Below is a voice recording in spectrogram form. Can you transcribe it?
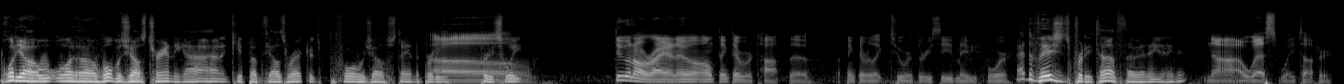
What y'all? What, uh, what was y'all's trending? I, I didn't keep up with y'all's records before. Was y'all standing pretty? pretty sweet. Uh, Doing all right. I know. I don't think they were top though. I think they were like two or three seed, maybe four. that division's pretty tough, though, ain't it? Ain't it? Nah, West way tougher.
